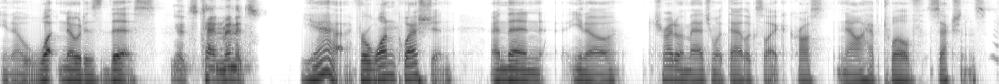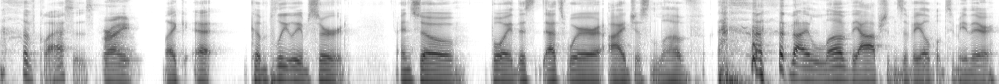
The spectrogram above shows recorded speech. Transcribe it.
you know, what note is this? It's 10 minutes. Yeah, for one question. And then, you know, try to imagine what that looks like across now I have 12 sections of classes. Right like uh, completely absurd. And so, boy, this that's where I just love I love the options available to me there.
